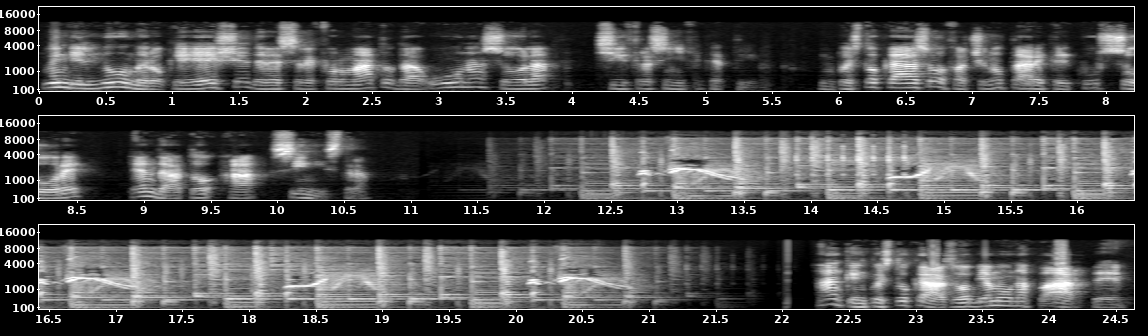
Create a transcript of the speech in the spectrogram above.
quindi il numero che esce deve essere formato da una sola cifra significativa. In questo caso faccio notare che il cursore è andato a sinistra. Anche in questo caso abbiamo una parte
